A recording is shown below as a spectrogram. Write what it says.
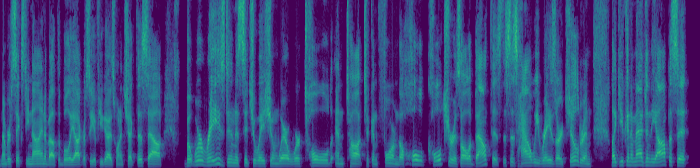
number 69 about the bullyocracy, if you guys want to check this out. But we're raised in a situation where we're told and taught to conform. The whole culture is all about this. This is how we raise our children. Like you can imagine the opposite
